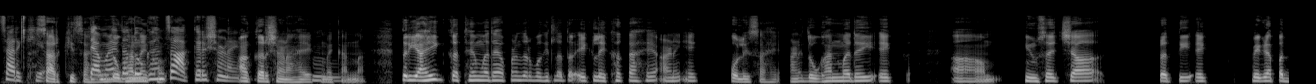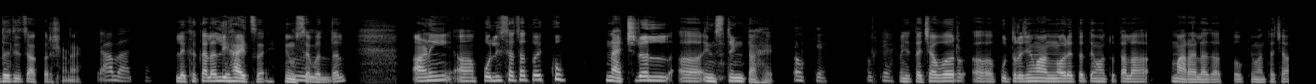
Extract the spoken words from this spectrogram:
सारखी. सारखीच आहे. एक दोघांचं आकर्षण आहे. आकर्षण आहे. एकमेकांना. तर याही कथेमध्ये आपण जर बघितलं तर एक लेखक आहे आणि एक पोलीस आहे आणि दोघांमध्येही एक हिंसेच्या प्रती एक वेगळ्या पद्धतीचं आकर्षण आहे. क्या बात! लेखकाला लिहायचं आहे. हिंसेबद्दल आणि पोलिसाचा तो एक खूप नॅचरल इन्स्टिंक्ट आहे. Okay, okay. म्हणजे त्याच्यावर कुत्रं जेव्हा अंगावर येतं तेव्हा तो त्याला मारायला जातो किंवा त्याच्या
